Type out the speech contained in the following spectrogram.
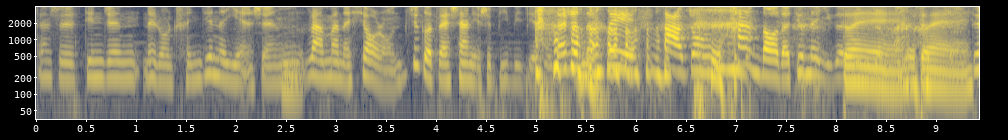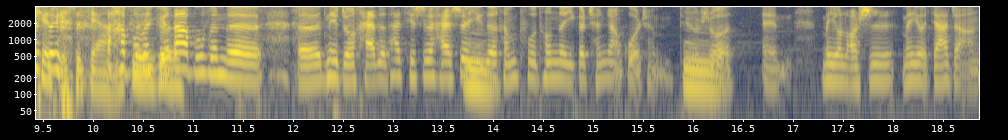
但是丁真那种纯净的眼神、嗯烂漫的笑容，这个在山里是比比皆是。但是能被 大众看到的，就那一个丁真嘛。对对，确实是这样。大部分、绝大部分的呃那种孩子，他其实还是一个嗯很普通的一个成长过程。比如说，哎，没有老师，没有家长，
